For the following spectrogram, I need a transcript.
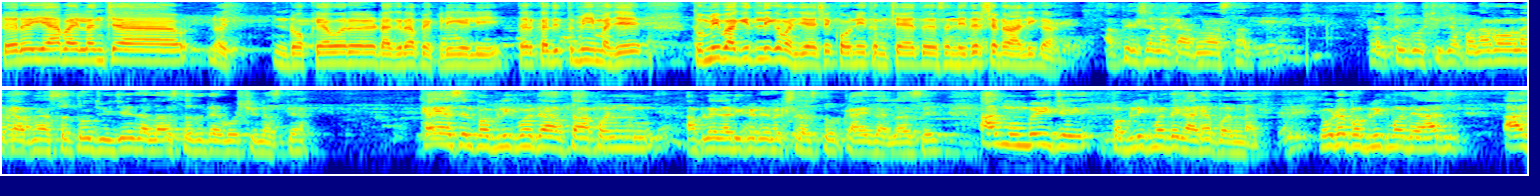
तर या बैलांच्या डोक्यावर डगरा फेकली गेली. तर कधी तुम्ही म्हणजे तुम्ही बघितली का म्हणजे असे कोणी तुमच्या यात असं निदर्शनात आली का? अपेक्षेला कारणं असतात. प्रत्येक गोष्टीच्या पराभवाला कारणं असतात. तोच विजय झाला असता तर त्या गोष्टी नसत्या. काय असेल पब्लिकमध्ये आता आपण आपल्या गाडीकडे लक्ष असतो काय झालं असेल. आज मुंबईचे पब्लिकमध्ये गाड्या पडणार एवढ्या पब्लिकमध्ये आज आज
